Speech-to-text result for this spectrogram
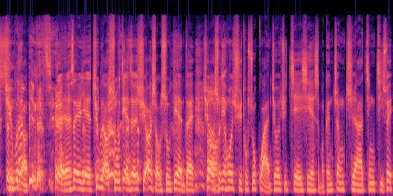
去不了。蛋饼的钱。对，所以也去不了书店，所以去二手书店。对，去二手书店或者去图书馆，就会去借一些什么跟政治啊、经济，所以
